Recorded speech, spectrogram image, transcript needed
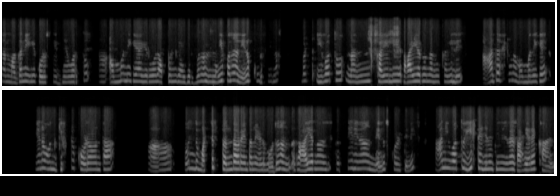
ನನ್ನ ಮಗನಿಗೆ ಕೊಡಿಸ್ತಿದ್ನೇ ಹೊರತು ಅಮ್ಮನಿಗೆ ಆಗಿರ್ಬೋದು, ಅಪ್ಪನಿಗೆ ಆಗಿರ್ಬೋದು, ನನ್ನ ಲೈಫಲ್ಲಿ ನಾನು ಏನೂ ಕೊಡಿಸಿಲ್ಲ ಬಟ್ ಇವತ್ತು ನನ್ನ ಕೈಲಿ, ರಾಯರು ನನ್ನ ಕೈಲಿ ಆದಷ್ಟು ನಮ್ಮ ಅಮ್ಮನಿಗೆ ಏನೋ ಒಂದು ಗಿಫ್ಟ್ ಕೊಡೋ ಅಂತ ಒಂದು ಮಟ್ಟಕ್ಕೆ ತಂದವ್ರೆ ಅಂತಲೇ ಹೇಳ್ಬೋದು. ನನ್ನ ರಾಯರ್ನ ಪ್ರತಿದಿನ ನೆನೆಸ್ಕೊಳ್ತೀನಿ. ನಾನು ಇವತ್ತು ಈ ಸ್ಟೇಜಲ್ಲಿ ಇದ್ದೀನಿ ಅಂದರೆ ರಾಯರೇ ಕಾರಣ.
